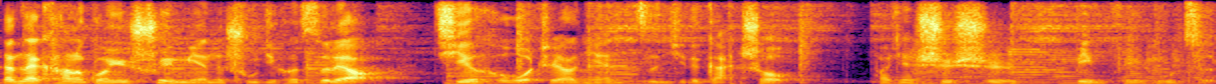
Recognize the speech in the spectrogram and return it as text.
但在看了关于睡眠的书籍和资料，结合我这两年自己的感受，发现事实并非如此。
